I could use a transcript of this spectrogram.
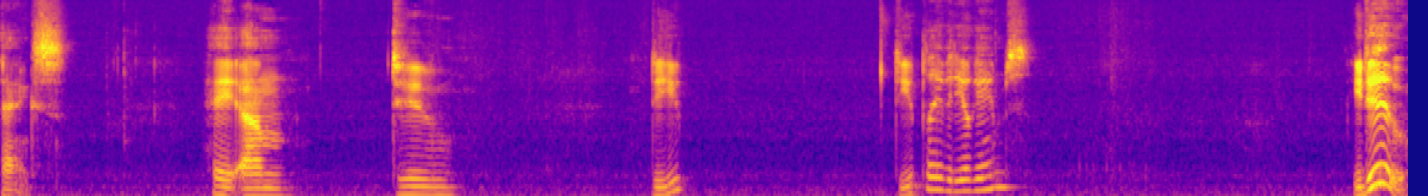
Thanks. Hey, um, do do you do you play video games? You do?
